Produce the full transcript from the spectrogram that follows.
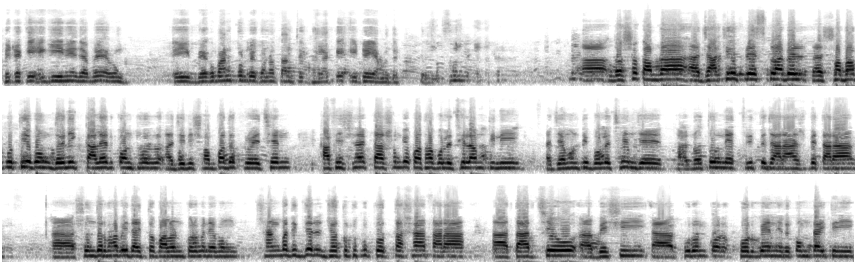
সেটাকে এগিয়ে নিয়ে যাবে এবং এই বেগবান করবে গণতান্ত্রিক ধারাকে, এটাই আমাদের দর্শক, আমরা জাতীয় প্রেস ক্লাবের সভাপতি এবং দৈনিক কালের কণ্ঠর যিনি সম্পাদক রয়েছেন হাফিজ সাহেব, তার সঙ্গে কথা বলেছিলাম। তিনি যেমনটি বলেছেন যে নতুন নেতৃত্বে যারা আসবে, তারা সুন্দরভাবে দায়িত্ব পালন করবেন এবং সাংবাদিকদের যতটুকু প্রত্যাশা, তারা তার চেয়েও বেশি পূরণ কর- করবেন, এরকমটাই তিনি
